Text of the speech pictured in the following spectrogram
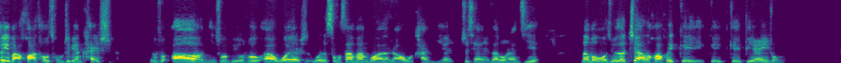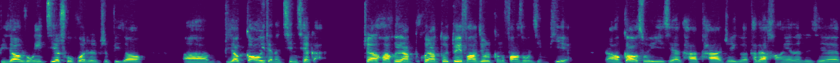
可以把话头从这边开始，就是说，哦，你说，比如说啊，我也是我是从三藩过来的，然后我看你也之前也在洛杉矶。那么我觉得这样的话会给给给别人一种比较容易接触或者是比较啊比较高一点的亲切感，这样的话会让会让对对方就是更放松警惕，然后告诉一些他他这个他在行业的这些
